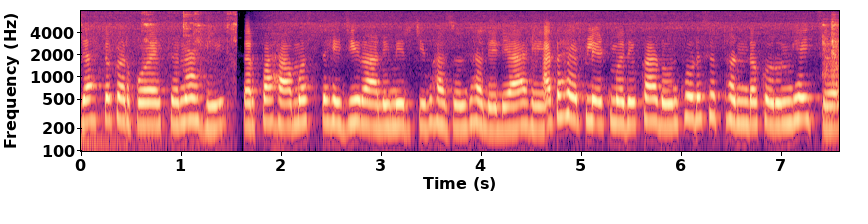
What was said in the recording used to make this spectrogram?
जास्त करपवायचं नाही. तर पहा मस्त हे जिरा आणि मिरची भाजून झालेली आहे. आता हे प्लेटमध्ये काढून थोडंसं थंड करून घ्यायचं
